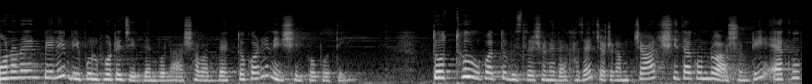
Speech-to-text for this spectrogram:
মনোনয়ন পেলে বিপুল ভোটে জিতবেন বলে আশাবাদ ব্যক্ত করেন এই শিল্পপতি। তথ্য উপাত্ত বিশ্লেষণে দেখা যায়, চট্টগ্রাম চার সীতাকুণ্ড আসনটি একক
